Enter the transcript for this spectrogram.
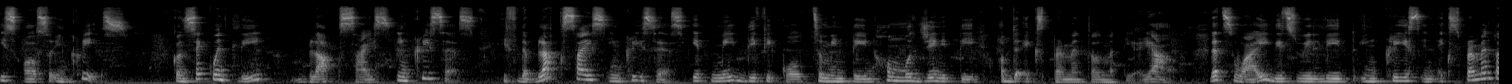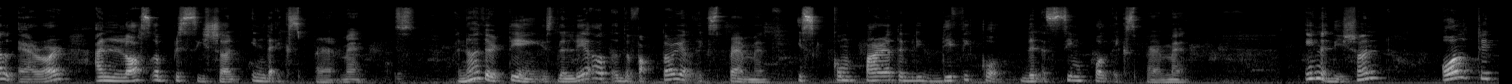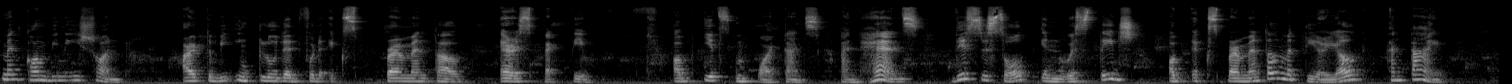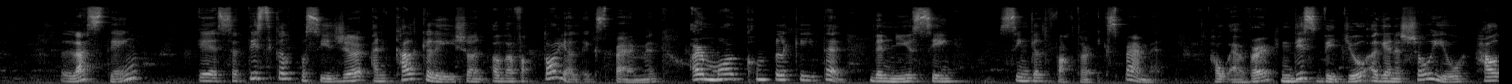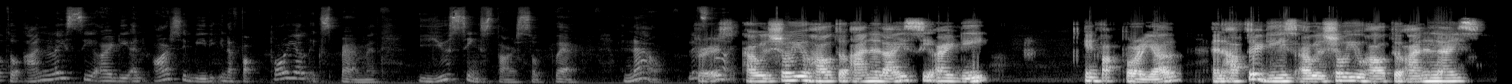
is also increased. Consequently, block size increases. If the block size increases, it may be difficult to maintain homogeneity of the experimental material. That's why this will lead to increase in experimental error and loss of precision in the experiment. Another thing is the layout of the factorial experiment is comparatively difficult than a simple experiment. In addition, all treatment combination are to be included for the experimental irrespective of its importance and hence this result in wastage of experimental material and time. Last thing is statistical procedure and calculation of a factorial experiment are more complicated than using single factor experiment. However, in this video, I'm gonna show you how to analyze CRD and RCBD in a factorial experiment using STAR software. Now, let's First, I will show you how to analyze CRD in factorial and after this, I will show you how to analyze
